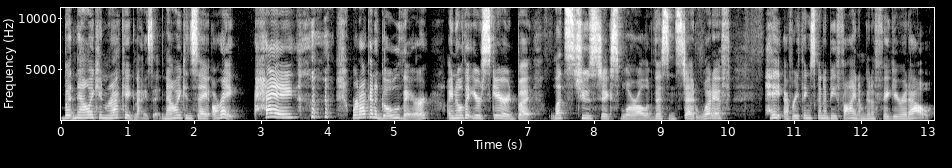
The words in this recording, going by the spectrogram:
but now I can recognize it. Now I can say, all right, hey, we're not going to go there. I know that you're scared, but let's choose to explore all of this instead. What if hey, everything's going to be fine. I'm going to figure it out.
